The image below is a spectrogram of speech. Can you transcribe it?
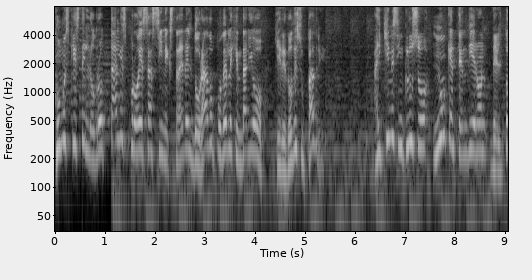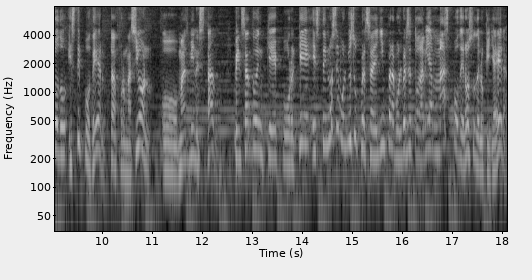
¿Cómo es que este logró tales proezas sin extraer el dorado poder legendario que heredó de su padre? Hay quienes incluso nunca entendieron del todo este poder, transformación, o más bien estado, pensando en que por qué este no se volvió Super Saiyajin para volverse todavía más poderoso de lo que ya era.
